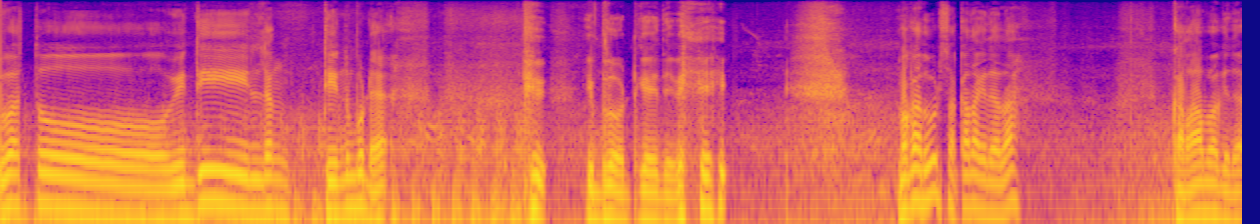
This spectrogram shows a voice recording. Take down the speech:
ಇವತ್ತು ವಿಧಿ ಇಲ್ದಂಗೆ ತಿಂದ್ಬಿಡೆ. ಇಬ್ಬರು ಒಟ್ಟಿಗೆ ಇದ್ದೀವಿ. ಮಗ ರೂಟ್ ಸಕ್ಕತ್ತಾಗಿದೆ ಅಲ್ಲ? ಖರಾಬಾಗಿದೆ.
